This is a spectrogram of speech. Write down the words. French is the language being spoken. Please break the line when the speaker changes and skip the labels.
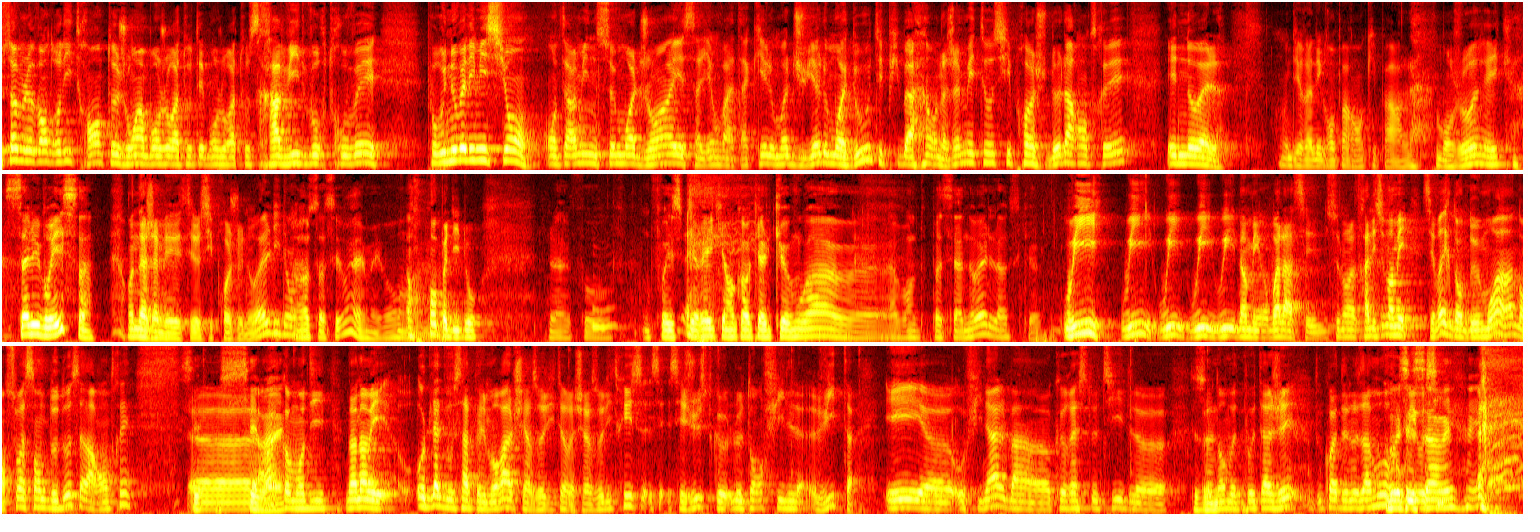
nous sommes le vendredi 30 juin. Bonjour à toutes et bonjour à tous. Ravi de vous retrouver pour une nouvelle émission. On termine ce mois de juin et ça y est, on va attaquer le mois de juillet, le mois d'août. Et puis, bah, on n'a jamais été aussi proche de la rentrée et de Noël. On dirait les grands-parents qui parlent. Bonjour Eric.
Salut Brice.
On n'a jamais été aussi proche de Noël, dis donc.
Ah, ça c'est vrai, mais bon.
Oh, pas dis donc.
il faut, faut espérer qu'il y a encore quelques mois euh, avant de passer à Noël. Parce que...
Oui, oui, oui, oui, oui. Non, mais voilà, c'est selon la tradition. Non, mais c'est vrai que dans deux mois, hein, dans 62 dos, ça va rentrer.
C'est euh, vrai.
Hein, comme on dit. Non, non, mais au-delà de vous saper le moral, chers auditeurs et chères auditrices, c'est juste que le temps file vite et euh, au final, ben, euh, que reste-t-il dans votre potager? De quoi? De nos amours?
Oui, c'est ça, oui.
